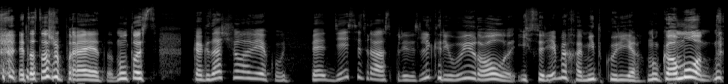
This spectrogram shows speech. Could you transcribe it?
это тоже про это. Ну, то есть, когда человеку 5-10 раз привезли кривые роллы и все время хамит курьер, ну, come on!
